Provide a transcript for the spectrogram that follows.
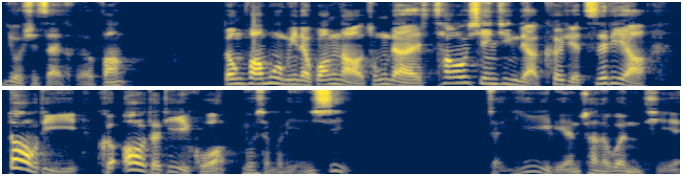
又是在何方？东方牧民的光脑中的超先进的科学资料，到底和奥特帝国有什么联系？这一连串的问题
